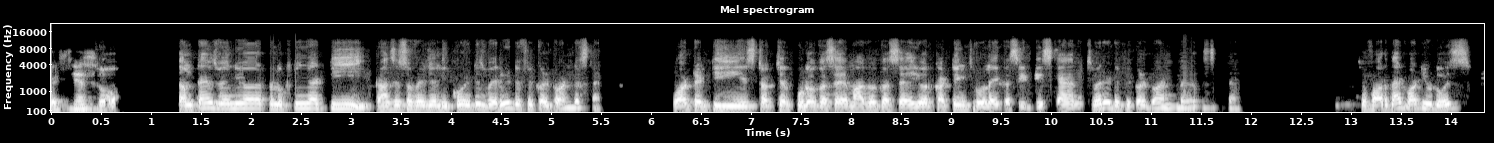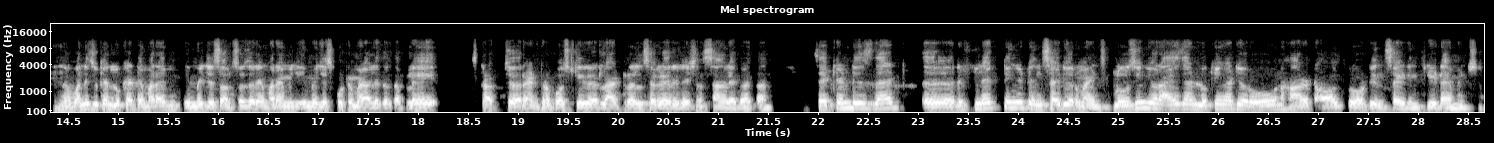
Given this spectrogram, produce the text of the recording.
येस yes So sometimes when you are looking at TE, transesophageal echo, it is very difficult to understand. What a TE structure पुढं कसं आहे मागं कसं आहे you are cutting through like a CT scan. It's very difficult to understand. So for that, what you do is you know, one is you can look at MRI images also. जर MRI images कुठे मिळाले तर आपले हे स्ट्रक्चर अँट्रोपोस्टिरियर लॅटरल सगळे रिलेशन चांगले कळतात सेकंड इज दॅट रिफ्लेक्टिंग इट इनसाइड युअर माइंड क्लोजिंग युअर आईज अँड लुकिंग ॲट युअर ओन हार्ट ऑल थ्रू आउट इनसाइड इन थ्री डायमेन्शन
